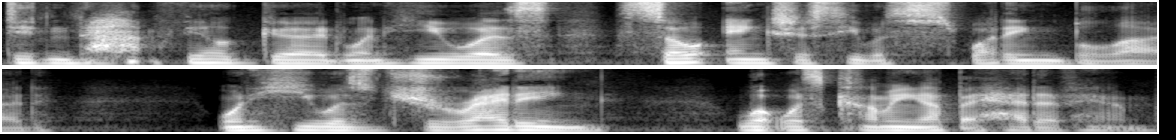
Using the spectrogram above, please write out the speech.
did not feel good, when he was so anxious, he was sweating blood, when he was dreading what was coming up ahead of him,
